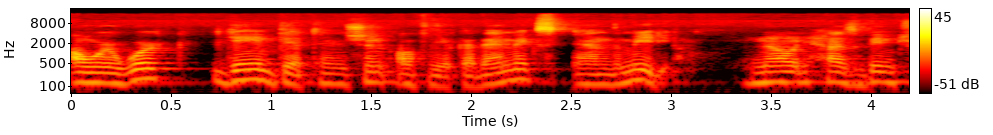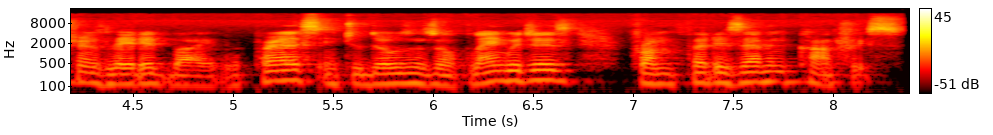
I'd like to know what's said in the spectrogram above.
Our work gained the attention of the academics and the media. Now it has been translated by the press into dozens of languages from 37 countries.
